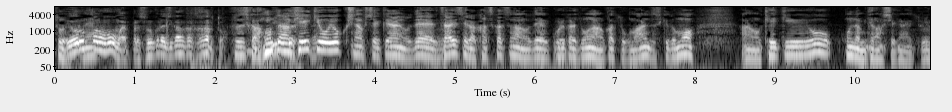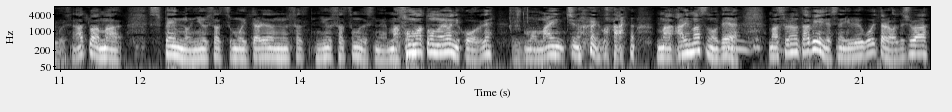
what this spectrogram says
そうですねヨーロッパの方もやっぱりそのくらい時間がかかると。そうですから、本当に景気を良くしなくちゃいけないので、財政がカツカツなので、これからどうなのかというところもあるんですけども、あの、景気を今度は見ていかなくちゃいけないということですね。あとはまあ、スペインの入札もイタリアの入札入札もですね、まあ、走馬灯のようにこうね、もう毎日のようにこう、まあ、ありますので、まあ、それの度にですね、揺れ動いたら私は、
